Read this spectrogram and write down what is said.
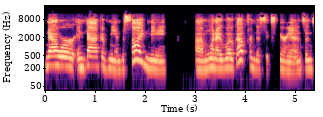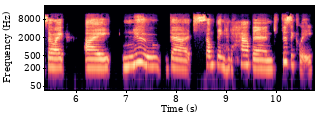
now were in back of me and beside me um, when I woke up from this experience. And so I, I knew that something had happened physically.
